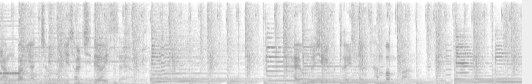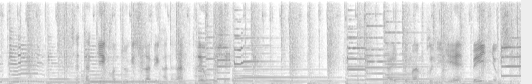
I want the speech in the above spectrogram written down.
양방향 창문이 설치되어 있어요. 다용도실이 붙어있는 3번 방. 세탁기 건조기 수납이 가능한 다용도실. 깔끔한 분위기의 메인 욕실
